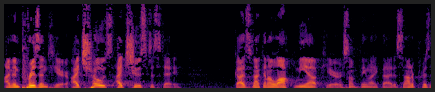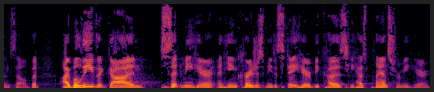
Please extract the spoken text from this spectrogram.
I'm imprisoned here. I chose, I choose to stay. God's not going to lock me up here or something like that. It's not a prison cell. But I believe that God sent me here and He encourages me to stay here because He has plans for me here.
